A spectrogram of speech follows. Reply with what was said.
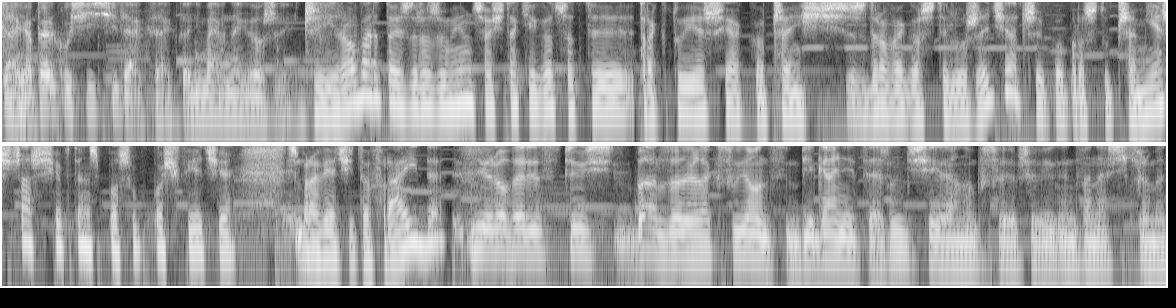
Tak, a perkusiści tak, tak, to nie mają najgorzej. Czyli rower to jest, rozumiem, coś takiego, co ty traktujesz jako część zdrowego stylu życia, czy po prostu przemieszczasz się w ten sposób po świecie? Sprawia ci to frajdę? Nie, rower jest czymś bardzo relaksującym. Bieganie też. No dzisiaj rano sobie przebiegłem 12 km.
